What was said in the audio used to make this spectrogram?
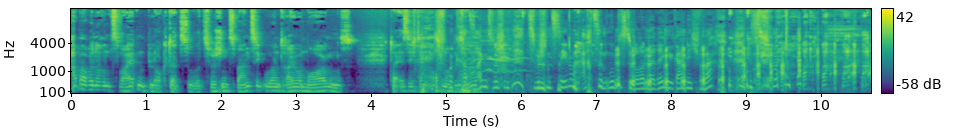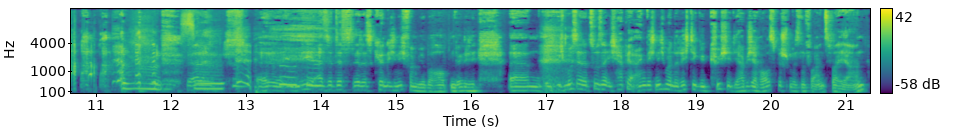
Habe aber noch einen zweiten Block dazu. Zwischen 20 Uhr und 3 Uhr morgens. Da esse ich dann auch noch. Ich wollte sagen, zwischen, zwischen 10 und 18 Uhr bist du doch in der Regel gar nicht wach. ja, äh, nee, also das, das könnte ich nicht von mir behaupten, wirklich. Ähm, ich, ich, muss ja dazu sagen, ich habe ja eigentlich nicht mal eine richtige Küche, die habe ich ja rausgeschmissen vor ein, zwei Jahren,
